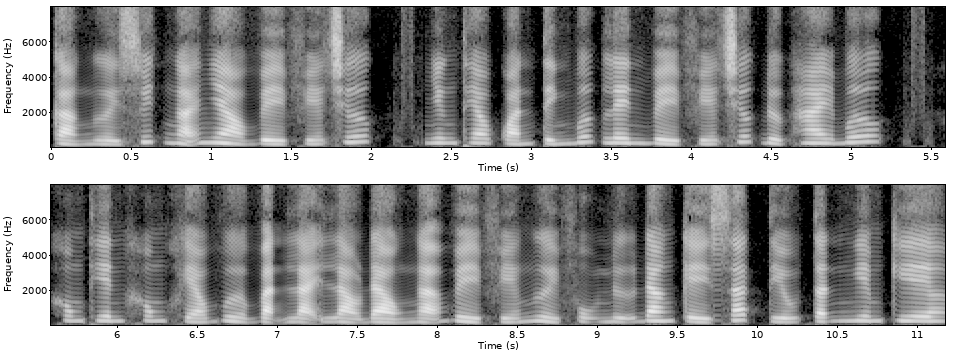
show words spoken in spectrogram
cả người suýt ngã nhào về phía trước, nhưng theo quán tính bước lên về phía trước được hai bước, không thiên không khéo vừa vặn lại lảo đảo ngã về phía người phụ nữ đang kề sát Tiếu Tấn Nghiêm kia.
